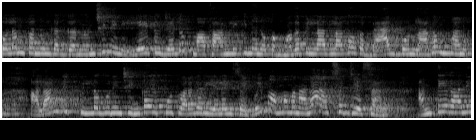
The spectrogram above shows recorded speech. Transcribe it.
పొలం పనుల దగ్గర నుంచి నేను ఏ టు జెడ్ మా ఫ్యామిలీకి నేను ఒక మగ పిల్లలాగా ఒక బ్యాక్ బోన్ లాగా ఉన్నాను. అలాంటి పిల్ల గురించి ఇంకా ఎక్కువ త్వరగా రియలైజ్ అయిపోయి మా అమ్మమ్మ నాన్న యాక్సెప్ట్ చేశారు. అంతేగాని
